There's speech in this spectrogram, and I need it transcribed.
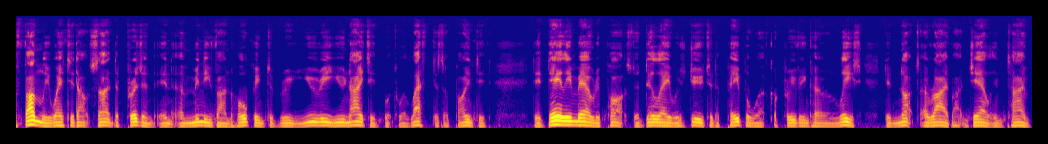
family waited outside the prison in a minivan hoping to be reunited but were left disappointed. The Daily Mail reports the delay was due to the paperwork approving her release did not arrive at jail in time.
